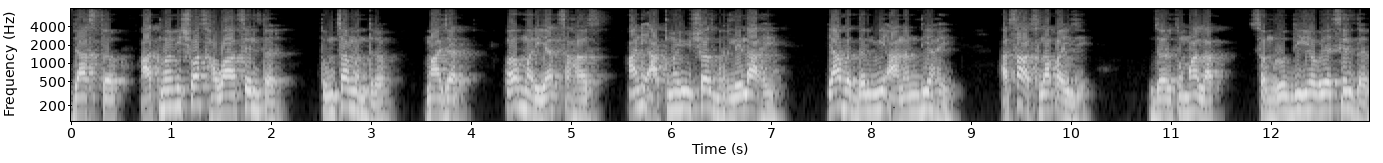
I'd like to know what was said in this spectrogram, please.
जास्त आत्मविश्वास हवा असेल तर तुमचा मंत्र माझ्यात अमर्याद साहस आणि आत्मविश्वास भरलेला आहे याबद्दल मी आनंदी आहे असा असला पाहिजे. जर तुम्हाला समृद्धी हवी असेल तर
